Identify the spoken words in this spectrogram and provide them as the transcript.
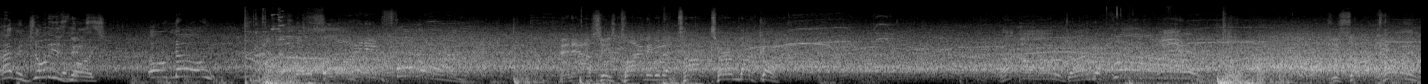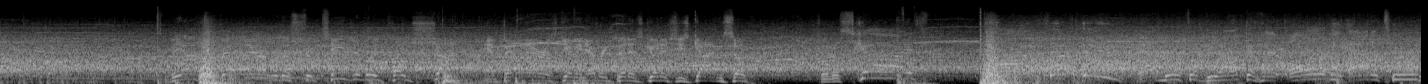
I'm enjoying the this? march. Oh no! Sliding forearm. And now she's climbing to the top turnbuckle. Uh-oh, time to fly! She saw it coming. Bianca Belair with a strategically placed shot. And Belair is giving every bit as good as she's gotten so To the skies. Move from Bianca had all the attitude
